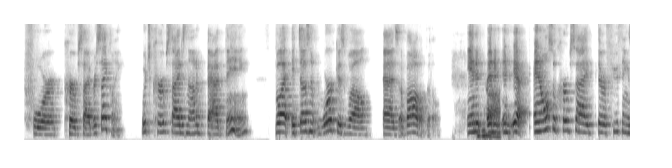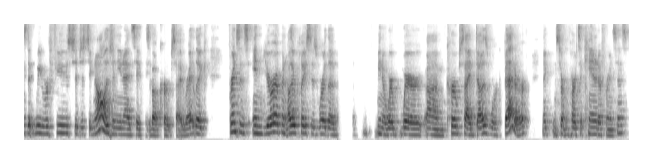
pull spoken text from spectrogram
for curbside recycling which curbside is not a bad thing but it doesn't work as well as a bottle bill. And it, and, it, and yeah, and also curbside. There are a few things that we refuse to just acknowledge in the United States about curbside, right? Like, for instance, in Europe and other places where the, you know, where where um, curbside does work better, like in certain parts of Canada, for instance,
